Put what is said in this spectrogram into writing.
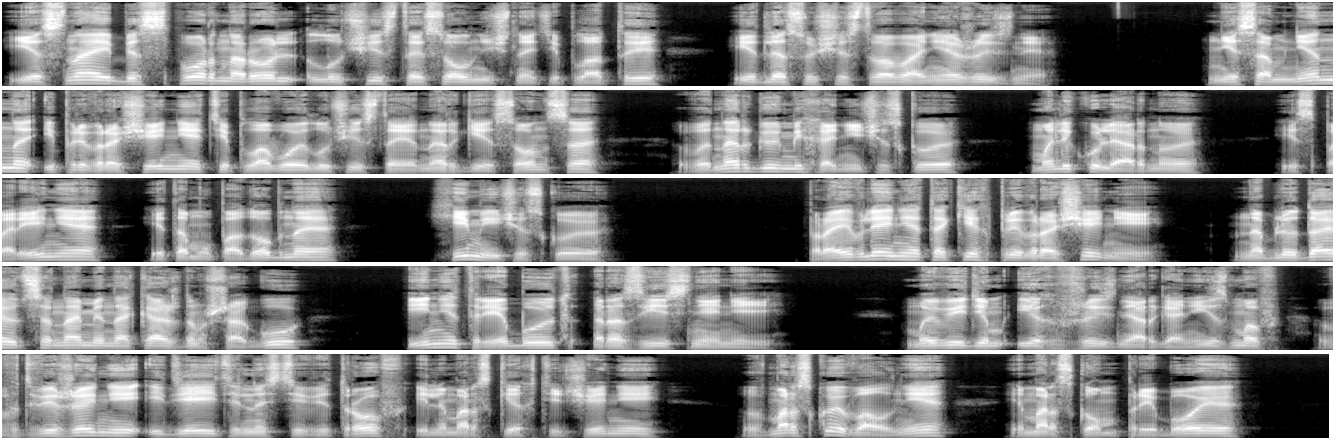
Ясна и бесспорна роль лучистой солнечной теплоты и для существования жизни несомненно и превращение тепловой лучистой энергии Солнца в энергию механическую, молекулярную, испарение и тому подобное, химическую. Проявления таких превращений наблюдаются нами на каждом шагу и не требуют разъяснений. Мы видим их в жизни организмов, в движении и деятельности ветров или морских течений, в морской волне и морском прибое,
